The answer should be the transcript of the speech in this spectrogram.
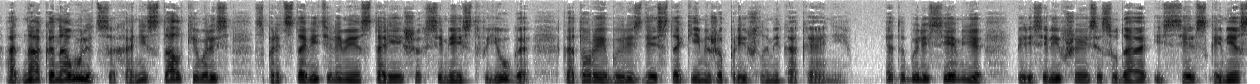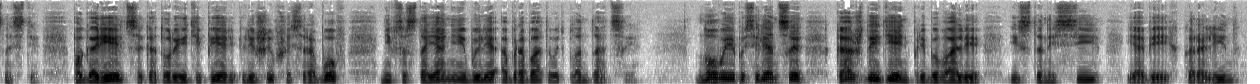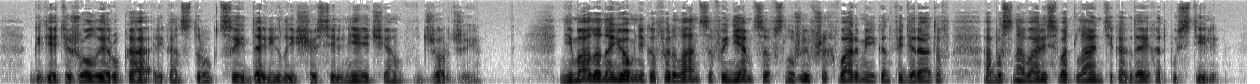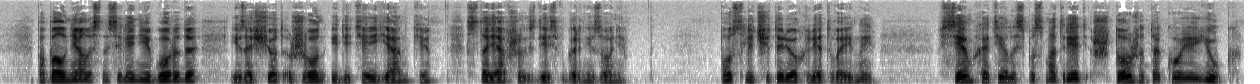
однако на улицах они сталкивались с представителями старейших семейств Юга, которые были здесь такими же пришлыми, как и они. Это были семьи, переселившиеся сюда из сельской местности, погорельцы, которые теперь, лишившись рабов, не в состоянии были обрабатывать плантации. Новые поселенцы каждый день прибывали из Теннесси и обеих Каролин, где тяжелая рука реконструкции давила еще сильнее, чем в Джорджии. Немало наемников ирландцев и немцев, служивших в армии конфедератов, обосновались в Атланте, когда их отпустили пополнялось население города и за счет жен и детей Янки, стоявших здесь в гарнизоне. После четырех лет войны всем хотелось посмотреть, что же такое юг.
